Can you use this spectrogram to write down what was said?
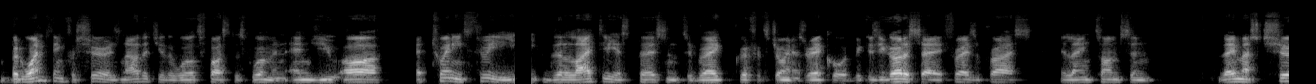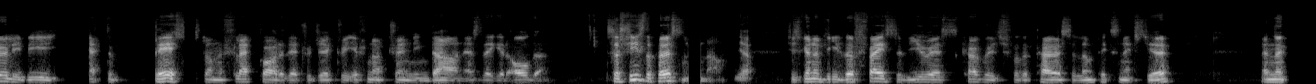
But one thing for sure is now that you're the world's fastest woman and you are at 23 the likeliest person to break Griffith Joyner's record because you got to say Fraser-Pryce, Elaine Thompson, they must surely be at the best on the flat part of their trajectory, if not trending down as they get older. So she's the person now. Yeah. She's going to be the face of US coverage for the Paris Olympics next year. And the,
